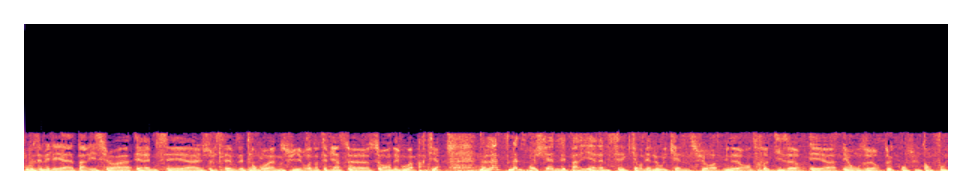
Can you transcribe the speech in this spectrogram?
Vous aimez les euh, paris sur euh, RMC, euh, je le sais, vous êtes nombreux à nous suivre. Notez bien ce, rendez-vous à partir de la semaine prochaine, les paris RMC qui reviennent le week-end sur une heure entre 10h et, euh, et 11h. Deux consultants foot,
